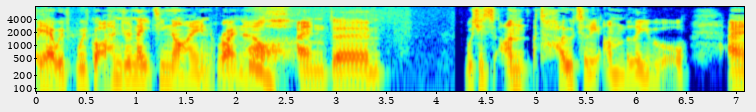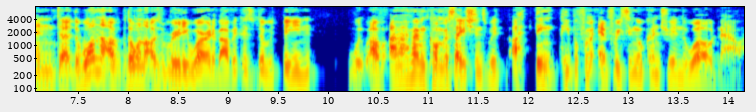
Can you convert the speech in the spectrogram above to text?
Yeah, we've we've got 189 right now, and um, which is un- totally unbelievable. And uh, the one that I, the one that I was really worried about because there was been I've- I'm having conversations with I think people from every single country in the world now.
